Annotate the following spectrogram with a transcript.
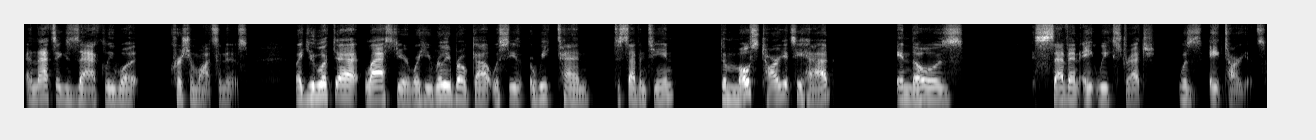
And that's exactly what Christian Watson is. Like you look at last year where he really broke out with season, week 10 to 17, the most targets he had in those seven, eight week stretch was eight targets.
